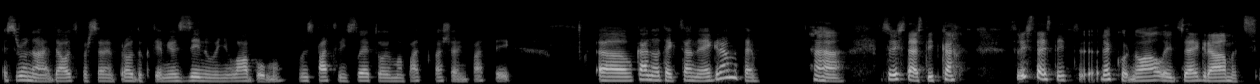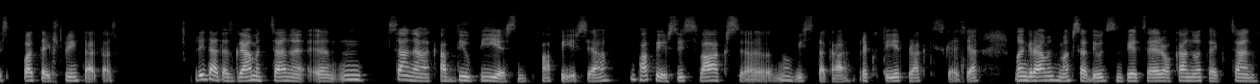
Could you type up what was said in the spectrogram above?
Es runāju daudz par saviem produktiem, jo es zinu viņu labumu, un es pat viņus lietoju, man pat pašai viņi patīk. Uh, kā noteikti cena e-grāmatai? Es varu izstāstīt, ka, es varu izstāstīt, rekur no A līdz Z grāmatas, es pateikšu printētās. Printētās grāmatas cena, sanāk ap 2,50 papīrs, jā. Ja? Papīrs viss vāks, nu, viss tā kā rekutīri praktiskais, jā. Ja? Man grāmata maksā 25 eiro, kā noteikti cena.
